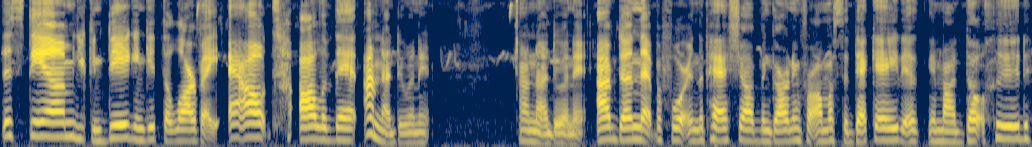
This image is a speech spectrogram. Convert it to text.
the stem. You can dig and get the larvae out. All of that. I'm not doing it. I'm not doing it. I've done that before in the past. Y'all, I've been gardening for almost a decade in my adulthood.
